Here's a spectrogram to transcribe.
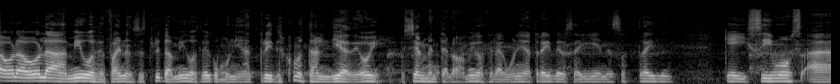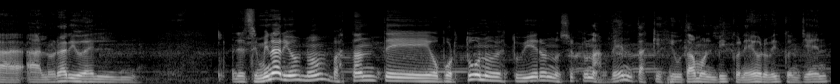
Hola, hola, hola amigos de Finance Street, amigos de Comunidad Traders, ¿cómo están el día de hoy? Especialmente a los amigos de la Comunidad Traders ahí en esos trading que hicimos al horario del, del seminario, ¿no? Bastante oportunos estuvieron, ¿no es cierto? Unas ventas que ejecutamos en Bitcoin Euro, Bitcoin Yen,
